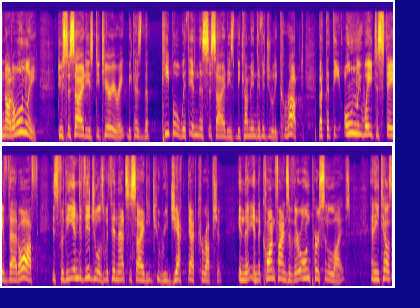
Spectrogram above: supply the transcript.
not only do societies deteriorate because the people within the societies become individually corrupt, but that the only way to stave that off is for the individuals within that society to reject that corruption in the, in the confines of their own personal lives. And he tells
